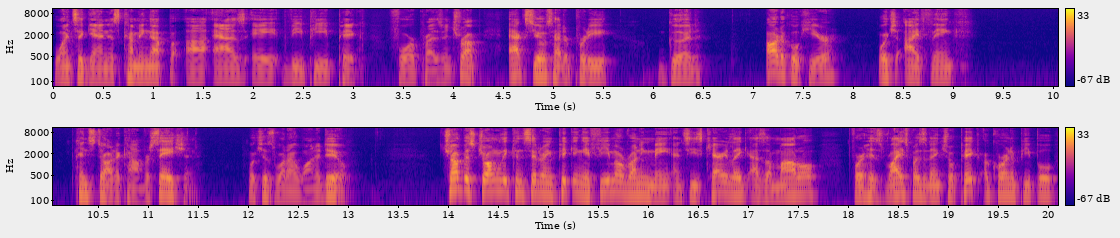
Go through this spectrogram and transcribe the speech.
once again, is coming up uh, as a VP pick for President Trump. Axios had a pretty good article here, which I think can start a conversation, which is what I want to do. Trump is strongly considering picking a female running mate and sees Kari Lake as a model for his vice presidential pick, according to people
